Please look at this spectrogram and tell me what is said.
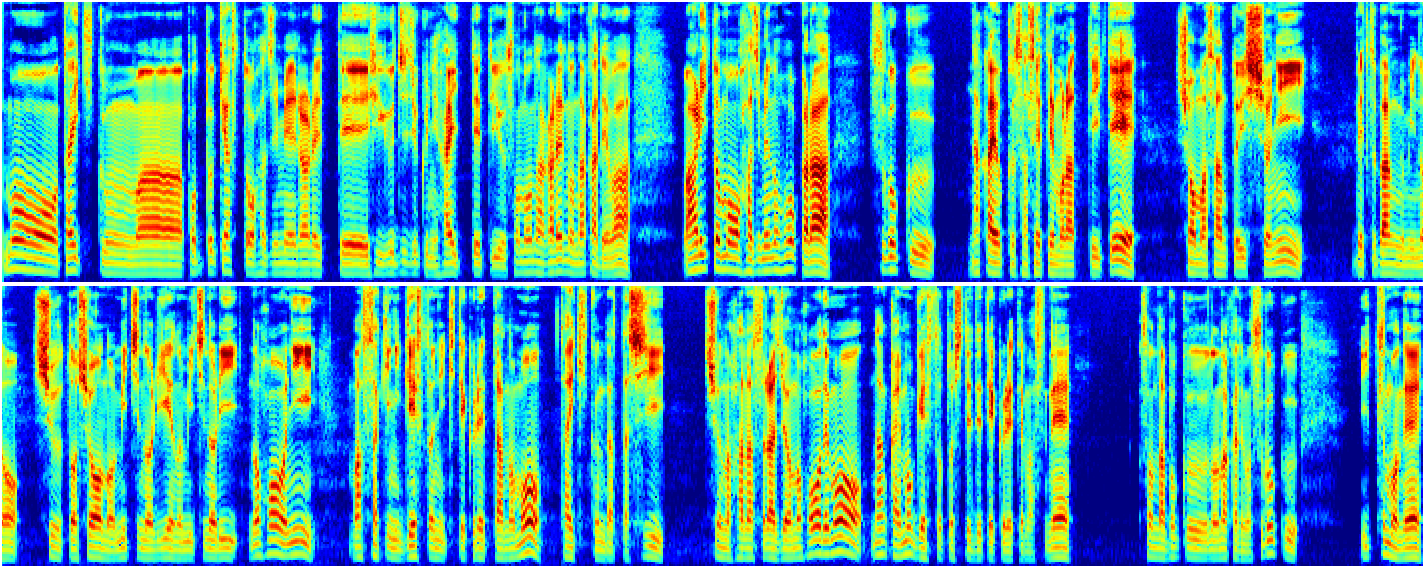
もう、大輝くんは、ポッドキャストを始められて、樋口塾に入ってっていうその流れの中では、割ともう初めの方から、すごく仲良くさせてもらっていて、しょうまさんと一緒に、別番組の、シューとショーの未知のりへの道のりの方に、真っ先にゲストに来てくれたのも、大輝くんだったし、週の話すラジオの方でも何回もゲストとして出てくれてますね。そんな僕の中でもすごく、いつもね、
